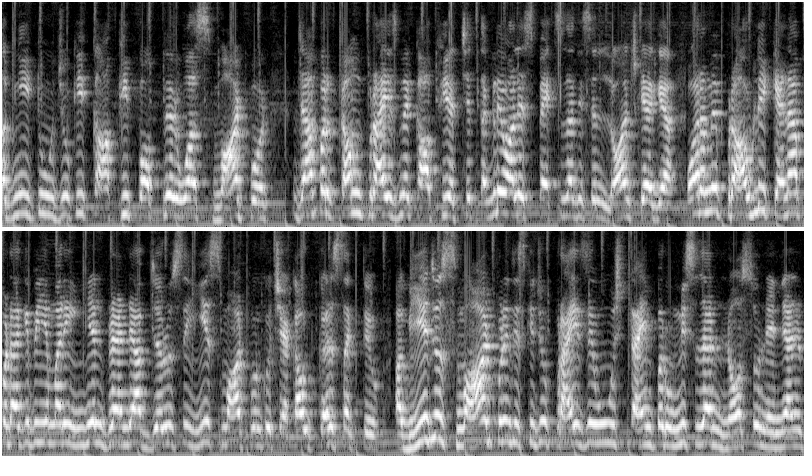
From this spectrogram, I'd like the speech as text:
अग्नि 2 जो कि काफ़ी पॉपुलर हुआ स्मार्टफ़ोन जहाँ पर कम प्राइस में काफ़ी अच्छे तगड़े वाले स्पेक्स के साथ इसे लॉन्च किया गया। और हमें प्राउडली कहना पड़ा कि भाई, हमारी इंडियन ब्रांड है, आप ज़रूर से ये स्मार्टफ़ोन को चेकआउट कर सकते हो। अब ये जो स्मार्टफ़ोन है, जिसकी जो प्राइस है, वो उस टाइम पर उन्नीस हज़ार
